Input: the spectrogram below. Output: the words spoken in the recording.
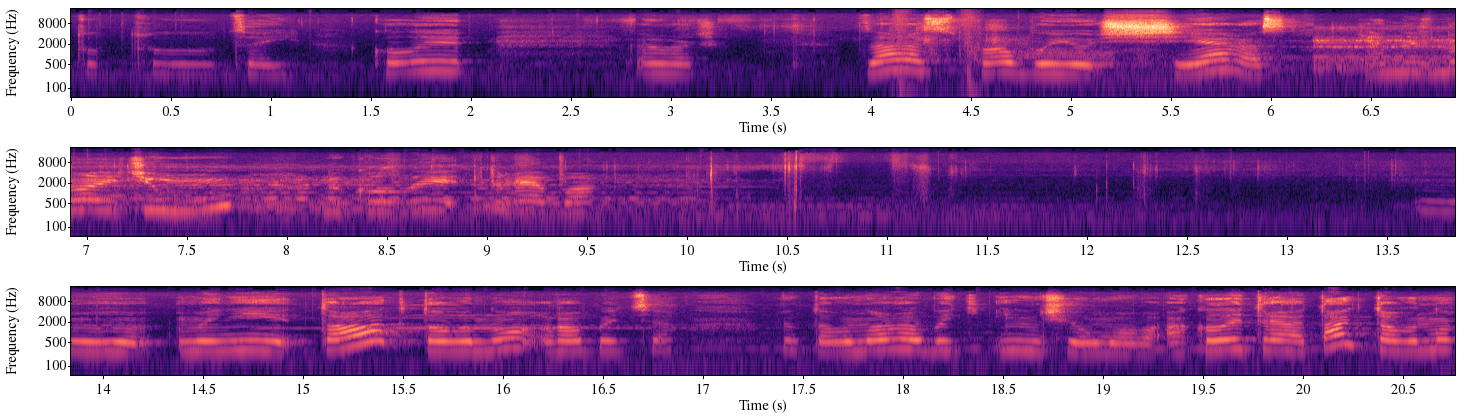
тут е, цей. Коли. Коротше, зараз спробую ще раз. Я не знаю чому, але коли треба. Мені так, то воно робиться. То воно робить інші умови. А коли треба так, то воно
